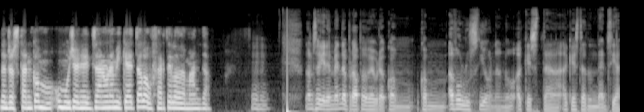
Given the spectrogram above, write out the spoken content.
doncs estan com homogeneitzant una miqueta l'oferta i la demanda. Mm -hmm. Doncs seguirem ben de prop a veure com, com evoluciona no? aquesta, aquesta tendència.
